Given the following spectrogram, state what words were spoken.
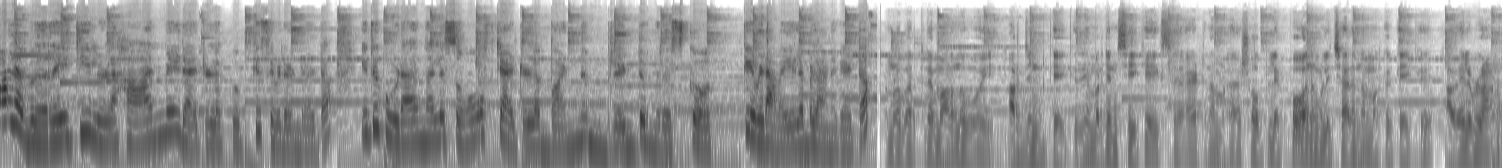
പല വെറൈറ്റിയിലുള്ള ഹാൻഡ് മെയ്ഡ് ആയിട്ടുള്ള കുക്കീസ് ഇവിടെ ഉണ്ട് കേട്ടോ. ഇത് കൂടാതെ നല്ല സോഫ്റ്റ് ആയിട്ടുള്ള ബണ്ണും ബ്രെഡും റിസ്കും ഒക്കെ ഇവിടെ അവൈലബിൾ ആണ് കേട്ടോ. നമ്മൾ ബർത്ത്ഡേ മറന്നുപോയി. അർജന്റ് കേക്ക് എമർജൻസി കേക്ക്സ് ആയിട്ട് നമ്മൾ ഷോപ്പിൽ എപ്പോ വന്ന് വിളിച്ചാലും നമുക്ക് കേക്ക് അവൈലബിൾ ആണ്.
